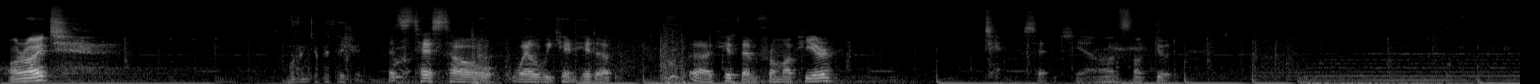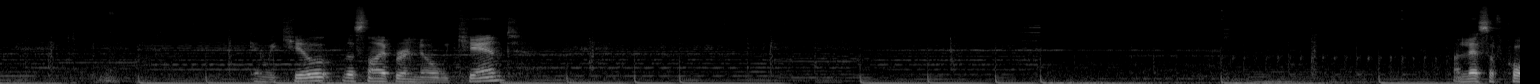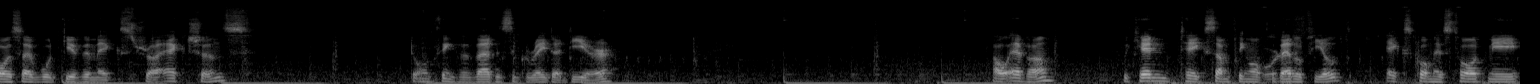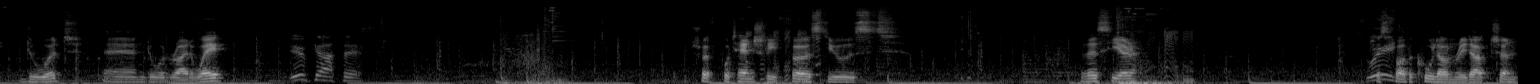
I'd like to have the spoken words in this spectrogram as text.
Alright, Moving let's test how well we can hit up uh, hit them from up here. 10%, yeah, that's not good. Can we kill the sniper? No, we can't. Unless, of course, I would give him extra actions. Don't think that that is a great idea. However, we can take something off the battlefield. XCOM has taught me do it and do it right away. You've got this. Should have potentially first used this here Sweet. just for the cooldown reduction.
